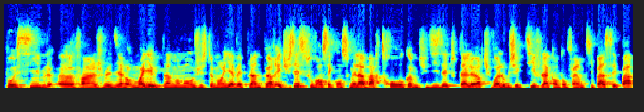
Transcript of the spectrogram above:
possible. Euh, enfin, je veux dire, moi, il y a eu plein de moments où justement, il y avait plein de peur. Et tu sais, souvent, c'est qu'on se met la barre trop comme tu disais tout à l'heure. Tu vois, l'objectif, là, quand on fait un petit pas, c'est pas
